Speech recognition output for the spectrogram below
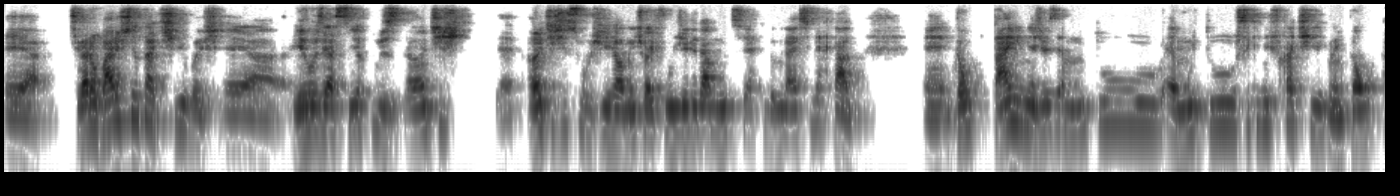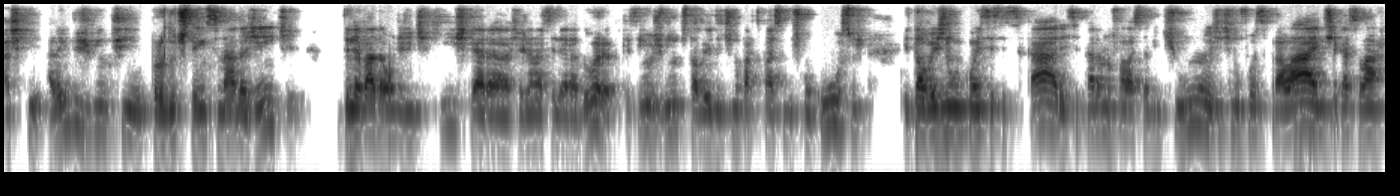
é, tiveram várias tentativas, é, erros e acertos antes, é, antes de surgir realmente o iFood, ele dá muito certo dominar esse mercado. É, então, timing às vezes é muito, é muito significativo. Né? Então, acho que além dos 20 produtos terem ensinado a gente, ter levado aonde a gente quis, que era chegar na aceleradora, porque sem os 20 talvez a gente não participasse dos concursos e talvez não conhecesse esse cara, e esse cara não falasse da 21, a gente não fosse para lá e não chegasse lá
